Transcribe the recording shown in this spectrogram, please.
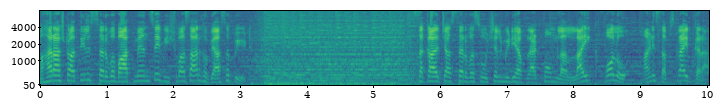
महाराष्ट्रातील सर्व बातम्यांचे विश्वासार्ह व्यासपीठ. सकाळच्या सर्व सोशल मीडिया प्लॅटफॉर्मला लाईक फॉलो आणि सबस्क्राईब करा.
